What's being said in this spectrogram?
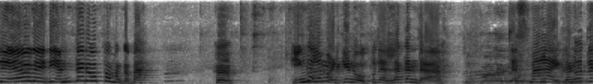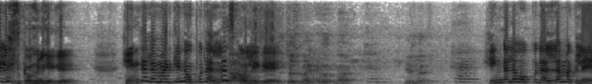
ದೇವ್ರೆ ಇದು ಎಂತ ರೂಪ ಮಗ? ಬಾ. ಹಾ. ಹಿಂಗೆಲ್ಲ ಮಾಡ್ಕೊಂಡು ಒಪ್ಪುದಲ್ಲ ಕಂದ? ಚಸ್ಮಾ ಹಾಕೊಂಡು ಹೋಗ್ತಿಲ್ಲ ಸ್ಕೂಲಿಗೆ. ಹಿಂಗೆಲ್ಲ ಮಾಡ್ಕೊಂಡು ಒಪ್ಪುದಲ್ಲ ಸ್ಕೂಲಿಗೆ. ಹಿಂಗೆಲ್ಲ ಒಪ್ಪುದಲ್ಲ ಮಗಳೇ?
